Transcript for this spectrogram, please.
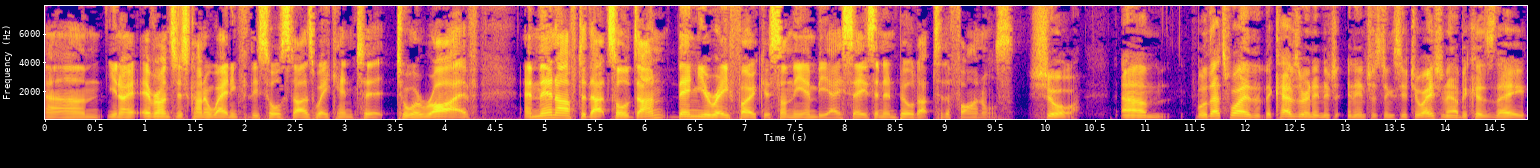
Um, you know, everyone's just kind of waiting for this All Stars weekend to, to arrive. And then after that's all done, then you refocus on the NBA season and build up to the finals. Sure. Um, well, that's why the, the Cavs are in an, an, interesting situation now because they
